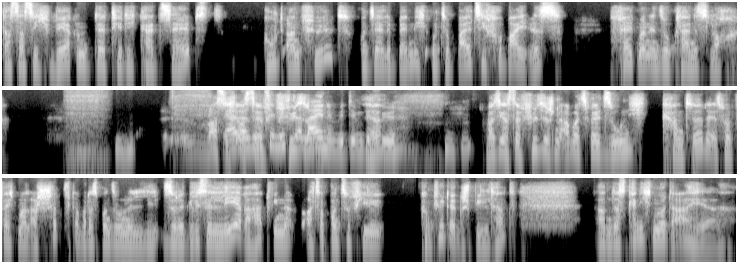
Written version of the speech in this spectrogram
dass das sich während der Tätigkeit selbst gut anfühlt und sehr lebendig und sobald sie vorbei ist, fällt man in so ein kleines Loch was ja, ich aus der nicht alleine mit dem Gefühl. Ja, was ich aus der physischen Arbeitswelt so nicht kannte, da ist man vielleicht mal erschöpft, aber dass man so eine, so eine gewisse Leere hat, wie eine, als ob man zu viel Computer gespielt hat, ähm, das kenne ich nur daher.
